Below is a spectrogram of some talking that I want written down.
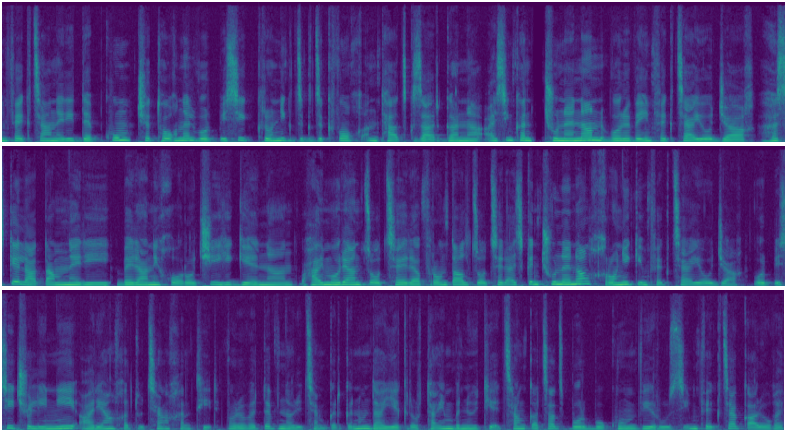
ինֆեկցիաների դեպքում չթողնել, որպիսի քրոնիկ ձգձգվող ընթացք զարգանա, այսինքն չունենան որևէ ինֆեկցիայի օջախ, հսկել ատամների, բերանի խորոչի հիգիենան, հայմորյան ծոցերը, ֆրոնտալ ծոցերը, այսինքն չունենալ քրոնիկ ինֆեկցիայի օջախ, որպիսի չլինի արյան խտության խնդիր, որովհետև նորից եմ կրկնում, դա երկրորդային բնույթի է։ Ցանկացած բորբոքում, վիրուս, ինֆեկցիա կարող է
